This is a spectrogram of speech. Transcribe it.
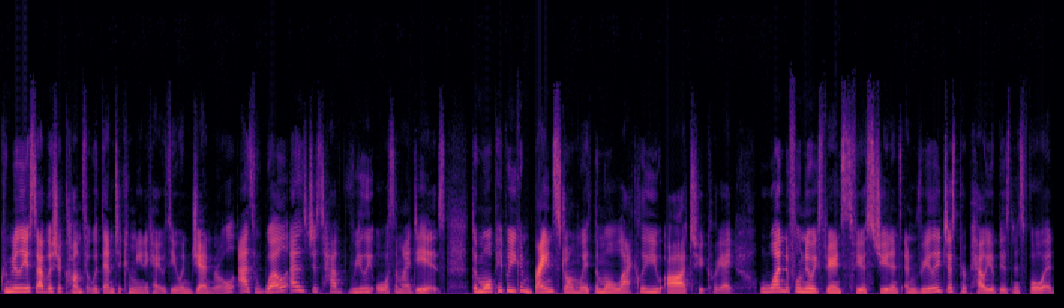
can really establish a comfort with them to communicate with you in general, as well as just have really awesome ideas. The more people you can brainstorm with, the more likely you are to create wonderful new experiences for your students and really just propel your business forward.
